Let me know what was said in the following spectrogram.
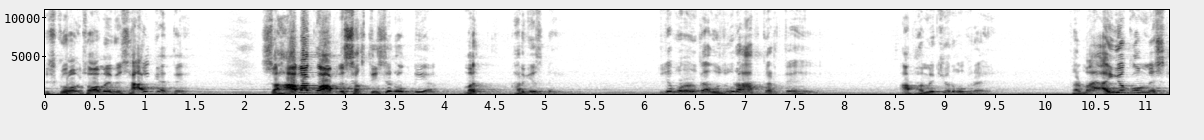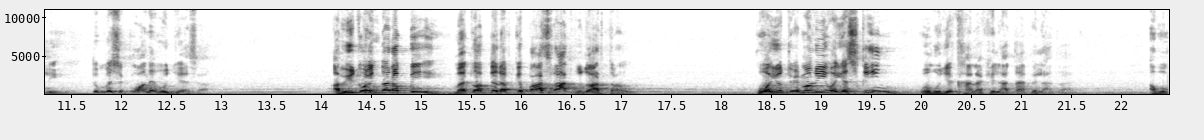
जिसको सौ में विशाल कहते हैं। सहाबा को आपने सख्ती से रोक दिया, मत, हरगिज नहीं। तो जब उन्होंने कहा, हजूर, आप करते हैं, आप हमें क्यों रोक रहे हैं? फरमाया अयो को तुम में से कौन है मुझ जैसा? अभी तो इंदर रब्बी मैं तो अपने रब के पास रात गुजारता हूँ। हुआ यु तेमोनी व यस्कीन। वो मुझे खाना खिलाता है, पिलाता है। अब वो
